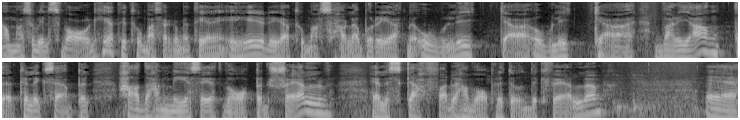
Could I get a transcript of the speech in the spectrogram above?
om man så vill, svaghet i Thomas argumentering är ju det att Thomas har laborerat med olika, olika varianter. Till exempel, hade han med sig ett vapen själv eller skaffade han vapnet under kvällen? Eh,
